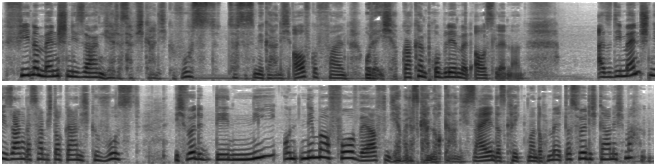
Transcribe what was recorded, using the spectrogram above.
Viele Menschen, die sagen, ja, das habe ich gar nicht gewusst, das ist mir gar nicht aufgefallen oder ich habe gar kein Problem mit Ausländern. Also die Menschen, die sagen, das habe ich doch gar nicht gewusst, ich würde denen nie und nimmer vorwerfen, ja, aber das kann doch gar nicht sein, das kriegt man doch mit. Das würde ich gar nicht machen.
